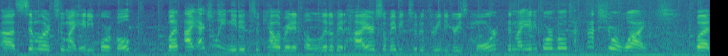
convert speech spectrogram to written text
uh, similar to my 84 volt, but I actually needed to calibrate it a little bit higher, so maybe two to three degrees more than my 84 volt. I'm not sure why, but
